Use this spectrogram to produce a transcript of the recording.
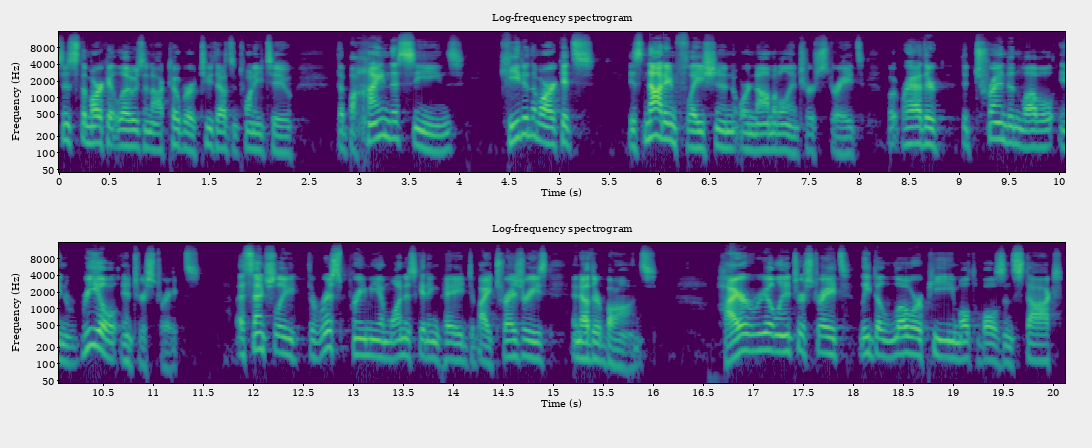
since the market lows in October of 2022, the behind the scenes key to the markets is not inflation or nominal interest rates, but rather the trend and level in real interest rates. Essentially, the risk premium one is getting paid to buy treasuries and other bonds. Higher real interest rates lead to lower PE multiples in stocks,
